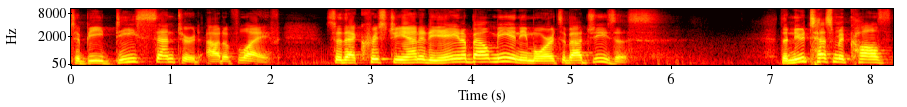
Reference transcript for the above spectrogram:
to be decentered out of life, so that Christianity ain't about me anymore, it's about Jesus. The New Testament calls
